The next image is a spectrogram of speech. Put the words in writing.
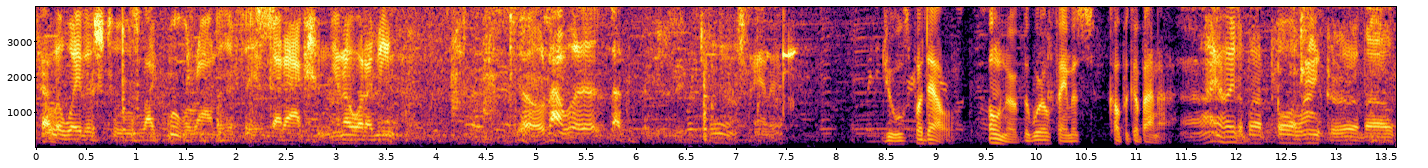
Tell the waiters to, like, move around if they've got action. You know what I mean? No, no, uh, not... I understand it. Jules Podell, owner of the world-famous Copacabana. Uh, I heard about Paul Anka about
